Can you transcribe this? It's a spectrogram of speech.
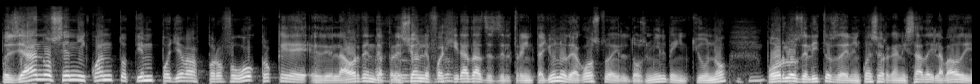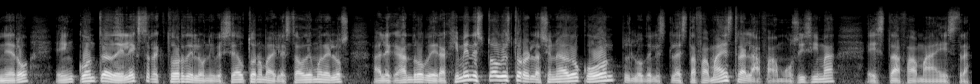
pues ya no sé ni cuánto tiempo lleva prófugo, creo que eh, la orden de aprehensión le fue girada desde el 31 de agosto del 2021 por los delitos de delincuencia organizada y lavado de dinero en contra del ex rector de la Universidad Autónoma del Estado de Morelos, Alejandro Vera Jiménez. Todo esto relacionado con pues, lo de la estafa maestra, la famosísima estafa maestra.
